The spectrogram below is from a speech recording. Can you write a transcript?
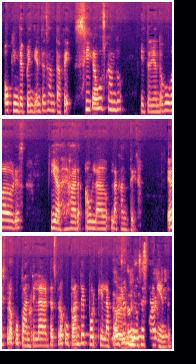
o que Independiente Santa Fe siga buscando y teniendo jugadores y a dejar a un lado la cantera? Es preocupante, la verdad es preocupante porque el apoyo no se está viendo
